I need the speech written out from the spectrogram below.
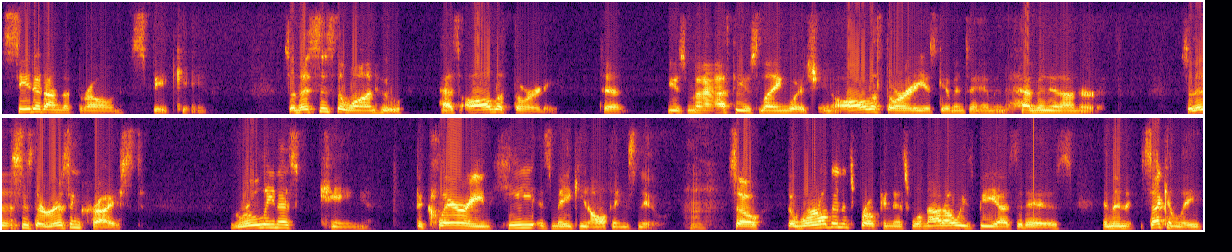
seated on the throne speaking. So, this is the one who has all authority to use Matthew's language. You know, all authority is given to him in heaven and on earth. So, this is the risen Christ ruling as king, declaring he is making all things new. Hmm. So the world and its brokenness will not always be as it is. And then, secondly,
